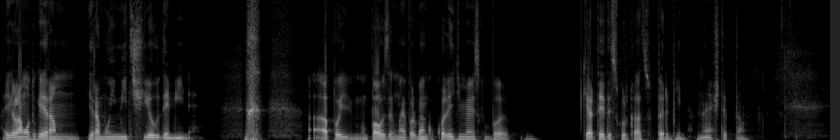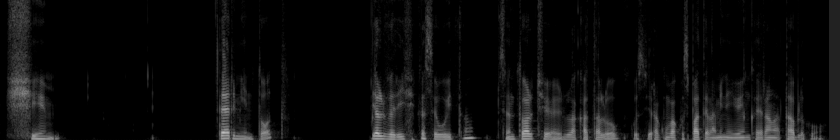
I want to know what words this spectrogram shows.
Adică la modul că eram, eram uimit și eu de mine. Apoi, în pauză, când mai vorbeam cu colegii mei, am zis că, bă, chiar te-ai descurcat super bine, nu ne așteptam. Și termin tot, el verifică, se uită se întoarce la catalog, era cumva cu spate la mine, eu încă eram la tablă cu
